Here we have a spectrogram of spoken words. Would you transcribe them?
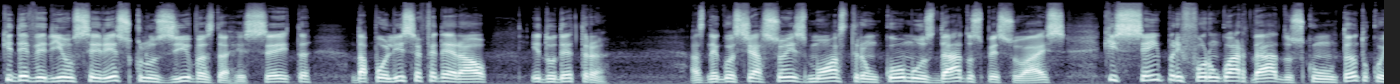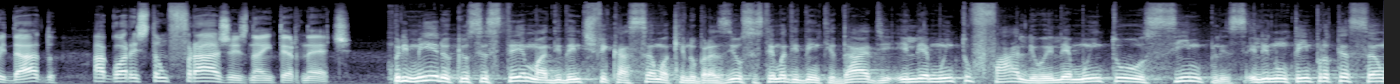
que deveriam ser exclusivas da Receita, da Polícia Federal e do Detran. As negociações mostram como os dados pessoais, que sempre foram guardados com tanto cuidado, agora estão frágeis na internet. Primeiro que o sistema de identificação aqui no Brasil, o sistema de identidade, ele é muito falho, ele é muito simples, ele não tem proteção.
